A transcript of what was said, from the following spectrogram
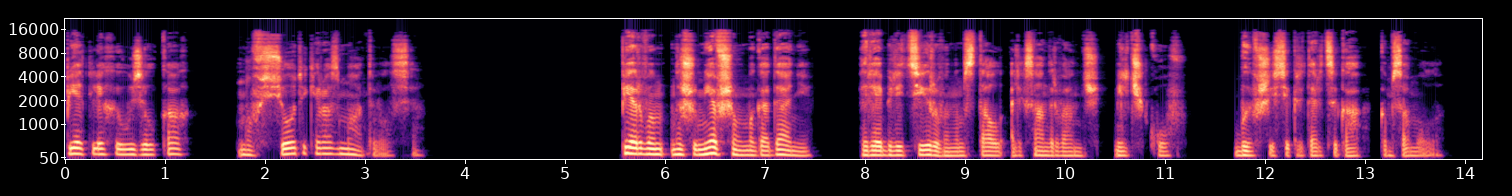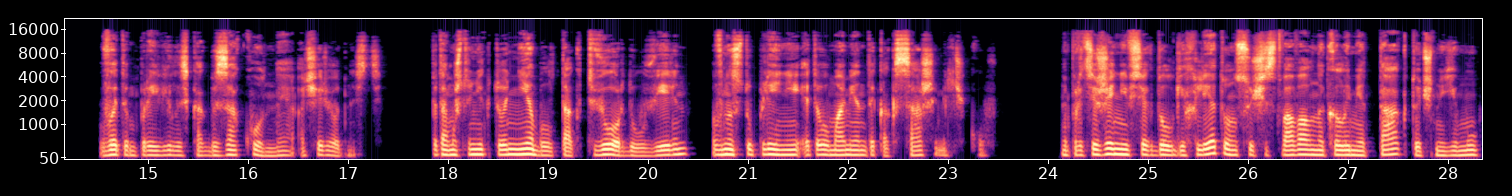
петлях и узелках, но все-таки разматывался. Первым нашумевшим в Магадане реабилитированным стал Александр Иванович Мельчаков, бывший секретарь ЦК комсомола. В этом проявилась как бы законная очередность, потому что никто не был так твердо уверен в наступлении этого момента, как Саша Мельчаков. На протяжении всех долгих лет он существовал на Колыме так, точно ему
